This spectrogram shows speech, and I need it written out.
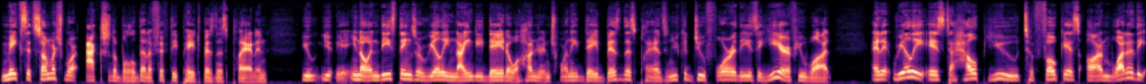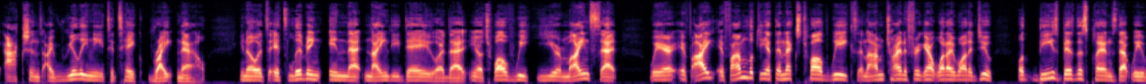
makes it so much more actionable than a 50 page business plan. And you, you, you know, and these things are really 90 day to 120 day business plans. And you could do four of these a year if you want. And it really is to help you to focus on what are the actions I really need to take right now. You know, it's it's living in that 90 day or that, you know, 12 week year mindset where if I if I'm looking at the next 12 weeks and I'm trying to figure out what I want to do, well, these business plans that we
